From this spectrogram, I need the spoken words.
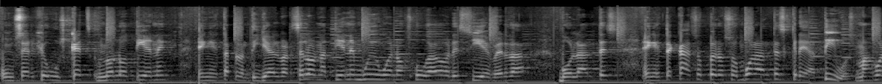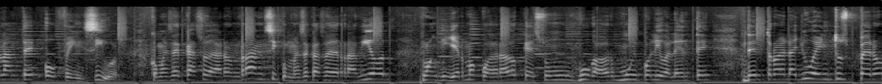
un Sergio Busquets, no lo tiene en esta plantilla del Barcelona. Tiene muy buenos jugadores, sí es verdad, volantes en este caso, pero son volantes creativos, más volantes ofensivos, como es el caso de Aaron Ramsey, como es el caso de Rabiot, Juan Guillermo Cuadrado, que es un jugador muy polivalente dentro de la Juventus, pero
